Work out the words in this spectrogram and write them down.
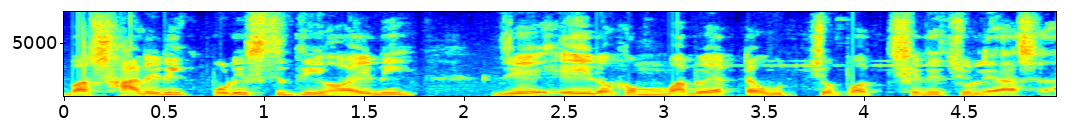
বা শারীরিক পরিস্থিতি হয়নি যে এই রকমভাবে একটা উচ্চপথ ছেড়ে চলে আসা।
